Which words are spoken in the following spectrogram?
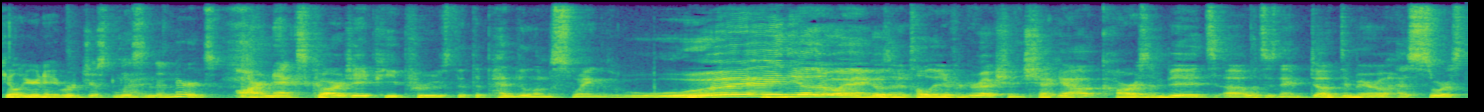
kill your neighbor. Just listen to nerds. Our next car, JP, proves that the pendulum swings way the other way and goes in a totally different direction. Check out Cars and Bids. Uh, what's his name? Doug DeMuro has sourced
